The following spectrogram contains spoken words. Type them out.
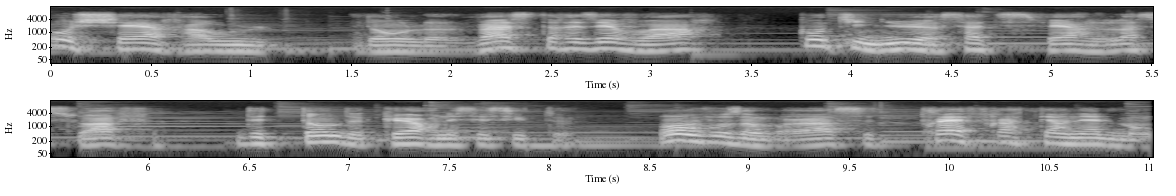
au cher Raoul, dont le vaste réservoir continue à satisfaire la soif de tant de cœurs nécessiteux. On vous embrasse très fraternellement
